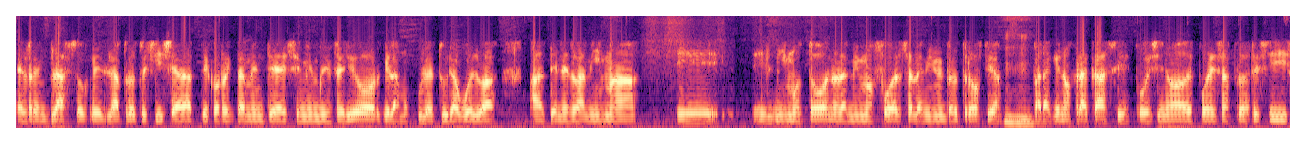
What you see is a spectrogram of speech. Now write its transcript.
el reemplazo, que la prótesis se adapte correctamente a ese miembro inferior, que la musculatura vuelva a tener la misma eh, el mismo tono, la misma fuerza, la misma hipertrofia, para que no fracase, porque si no después esas prótesis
